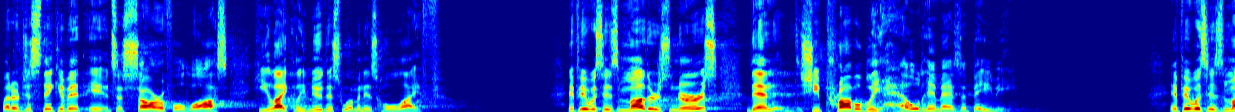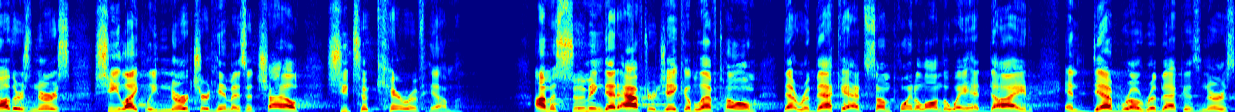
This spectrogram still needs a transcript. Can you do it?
But I just think of it, it's a sorrowful loss. He likely knew this woman his whole life. If it was his mother's nurse, then she probably held him as a baby. If it was his mother's nurse, she likely nurtured him as a child. She took care of him. I'm assuming that after Jacob left home, that Rebecca at some point along the way had died, and Deborah, Rebecca's nurse,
